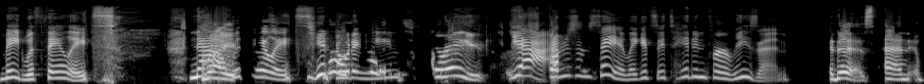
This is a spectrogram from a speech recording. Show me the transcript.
made with phthalates? now Right. with phthalates. You know what I mean? Great Yeah. I'm just saying, like, it's it's hidden for a reason. It is. And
